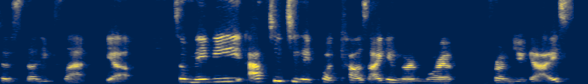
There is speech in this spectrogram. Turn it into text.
the study plan. Yeah. So maybe after today's podcast, I can learn more from you guys.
